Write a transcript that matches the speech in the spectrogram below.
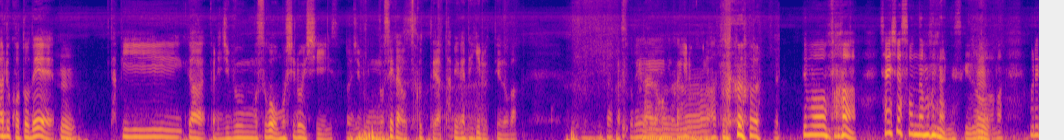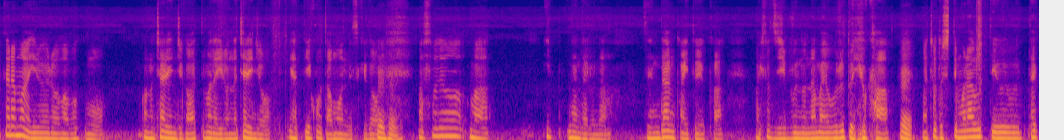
あることでうん。旅がやっぱり自分もすごい面白いしその自分の世界を作って旅ができるっていうのがなんかそれになるほどな。限るかなと。でもまあ最初はそんなもんなんですけど、うん。まあ、これからまあいろいろまあ僕もこのチャレンジが終わってまだいろんなチャレンジをやっていこうとは思うんですけど、まあ、それをまあいなんだろうな前段階というか、まあ、一つ自分の名前を売るというか、うん。まあ、ちょっと知ってもらうっていうだっ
